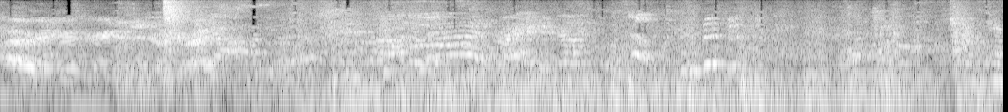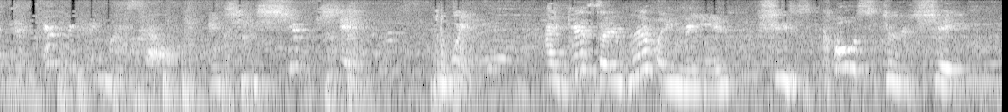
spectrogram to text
Alright, everything myself, and she's ship-shaped. Wait, I guess I really mean she's coaster-shaped.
